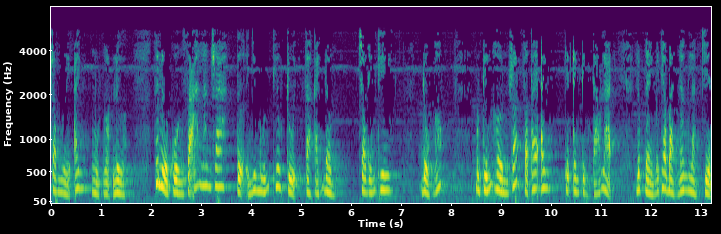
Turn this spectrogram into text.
trong người anh một ngọn lửa. Thứ lửa cuồng dã lan ra tựa như muốn thiêu trụi cả cánh đồng, cho đến khi đổ ngốc. Một tiếng hờn rót vào tai anh khiến anh tỉnh táo lại, lúc này mới theo bản năng làm chuyện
